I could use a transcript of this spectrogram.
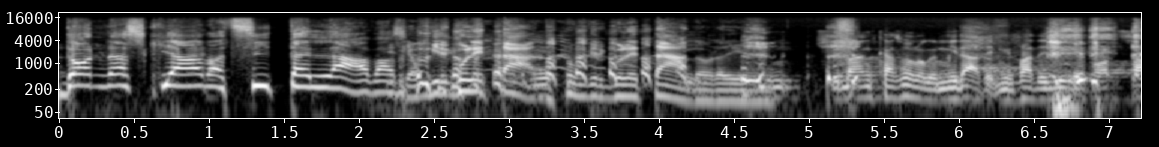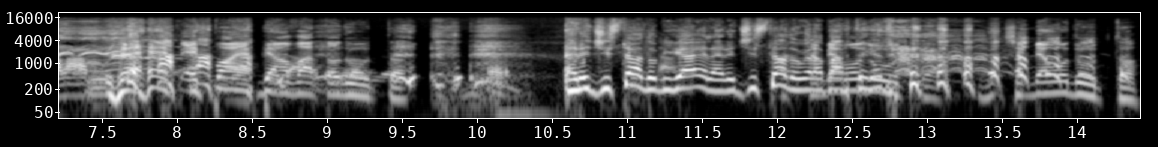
donna schiava, zitta e lava. Sì, un virgolettato, un virgolettato sì, ci manca solo che mi date, mi fate dire forza l'anno. e poi abbiamo fatto tutto. È registrato, Michaela? È registrato quella parte tutto. che abbiamo tutto.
